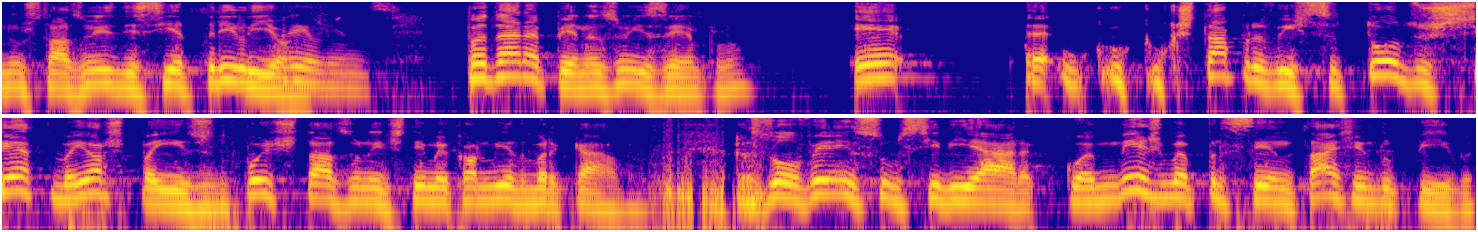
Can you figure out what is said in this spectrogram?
Nos Estados Unidos dizia trilhões. Trillions. Para dar apenas um exemplo, é eh, o que está previsto se todos os sete maiores países, depois dos Estados Unidos, têm uma economia de mercado, resolverem subsidiar com a mesma percentagem do PIB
